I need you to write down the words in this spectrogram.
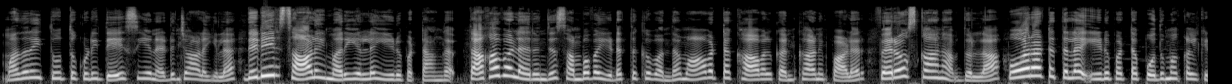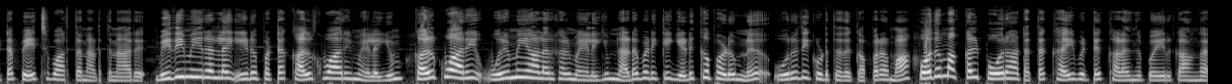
மதுரை தூத்துக்குடி தேசிய நெடுஞ்சாலையில திடீர் சாலை மறியல்ல ஈடுபட்டாங்க. தகவல் அறிஞ்சு சம்பவ இடத்துக்கு வந்த மாவட்ட காவல் கண்காணிப்பாளர் ஃபெரோஸ்கான் அப்துல்லா போராட்டத்துல ஈடுபட்ட பொதுமக்கள் கிட்ட பேச்சுவார்த்தை நடத்தினாரு. விதிமீறல்ல ஈடுபட்ட கல்குவாரி மேலையும் கல்குவாரி உரிமையாளர்கள் மேலேயும் நடவடிக்கை எடுக்கப்படும்னு உறுதி கொடுத்ததுக்கு அப்புறமா பொதுமக்கள் போராட்டத்தை கைவிட்டு கலந்து போயிருக்காங்க.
